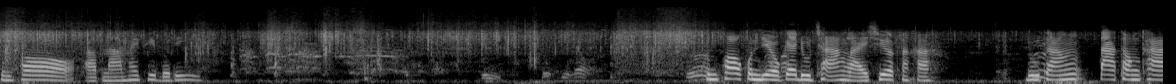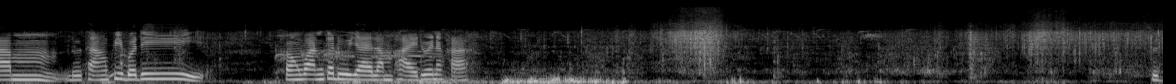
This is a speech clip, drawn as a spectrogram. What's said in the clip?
คุณพ่ออาบน้ำให้พี่เบอร์ดี้ คุณพ่อคนเดียวแกดูช้างหลายเชือกนะคะ ดูทั้งตาทองคำดูทั้งพี่เบอร์ดี้บางวันก็ดูยายลำไพด้วยนะคะสุด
